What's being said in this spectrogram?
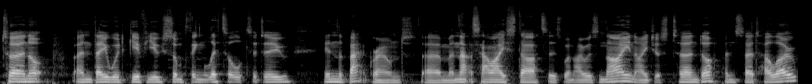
turn up and they would give you something little to do in the background. Um, and that's how I started when I was nine. I just turned up and said hello,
